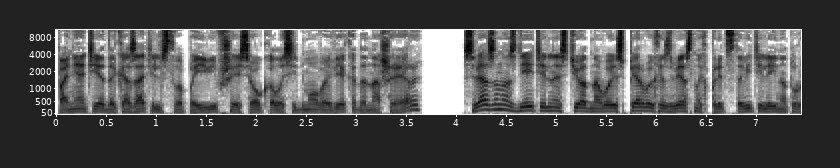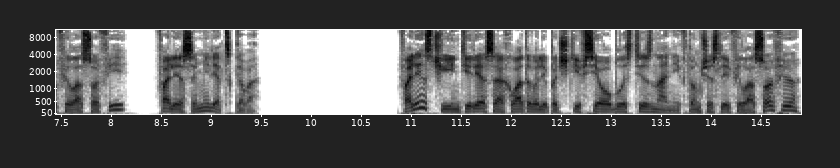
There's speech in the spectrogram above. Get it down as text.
Понятие доказательства, появившееся около VII века до нашей эры, связано с деятельностью одного из первых известных представителей натурфилософии, Фалеса Милецкого. Фалес, чьи интересы охватывали почти все области знаний, в том числе философию,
